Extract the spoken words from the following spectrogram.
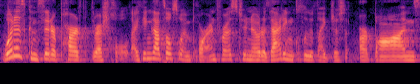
what is considered part of the threshold? I think that's also important for us to know. Does that include like just our bonds?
